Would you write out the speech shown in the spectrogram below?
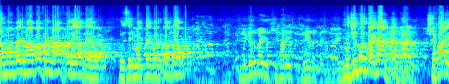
সুমন ভাইয়ের মা বাপরে মাফ করিয়া দেও রুজির মধ্যে বরকত দেও। মুজিবুর ভাই না সুপারি।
